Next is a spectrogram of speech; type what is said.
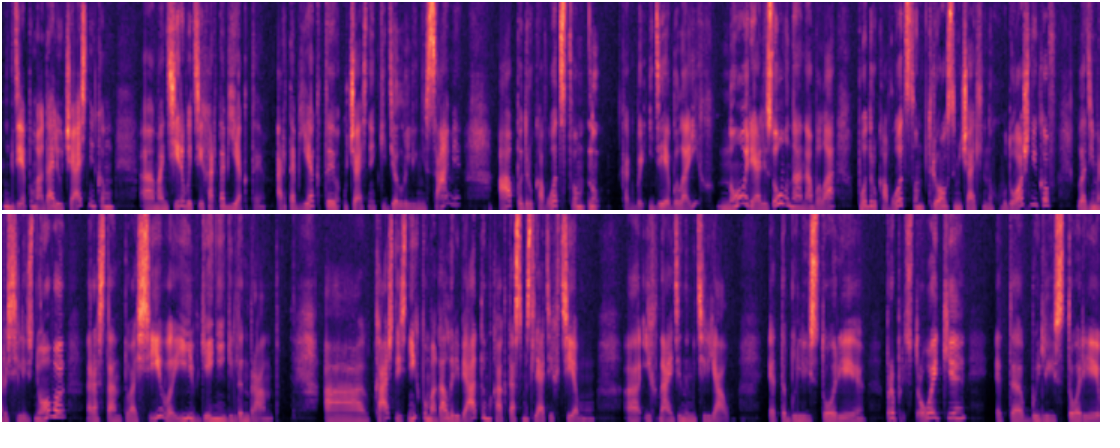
где помогали участникам а, монтировать их арт-объекты. Арт-объекты участники делали не сами, а под руководством, ну, как бы идея была их, но реализована она была под руководством трех замечательных художников Владимира Селезнева, Растан Туасиева и Евгения Гильденбранд. А каждый из них помогал ребятам как-то осмыслять их тему, а, их найденный материал. Это были истории про пристройки, это были истории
